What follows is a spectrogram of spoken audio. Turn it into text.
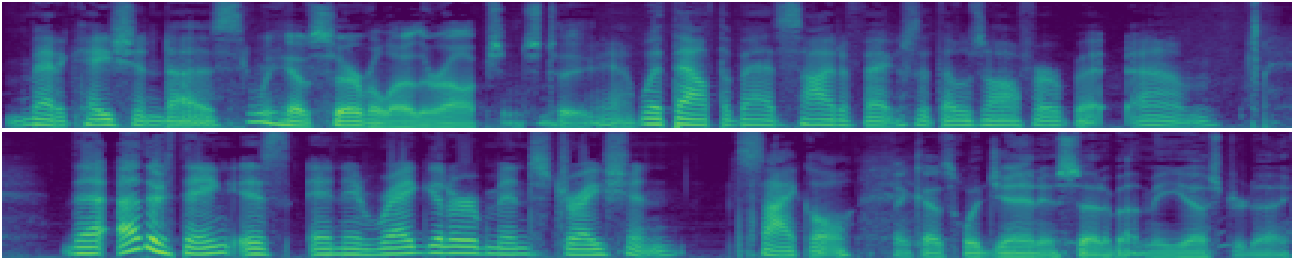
medication does. We have several other options too. Yeah, without the bad side effects that those offer. But um, the other thing is an irregular menstruation cycle. I think that's what Janice said about me yesterday.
